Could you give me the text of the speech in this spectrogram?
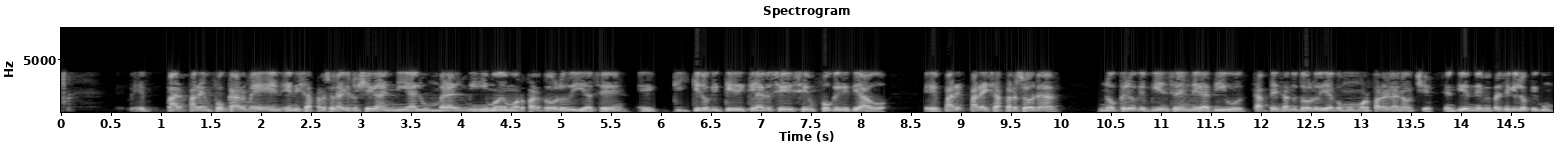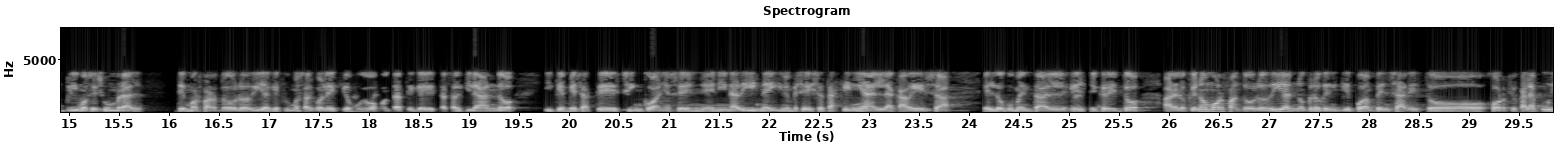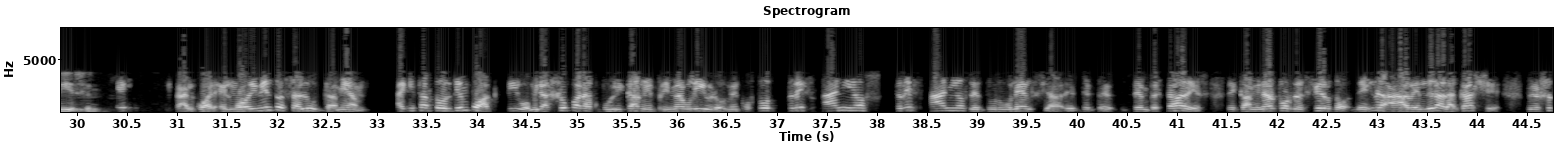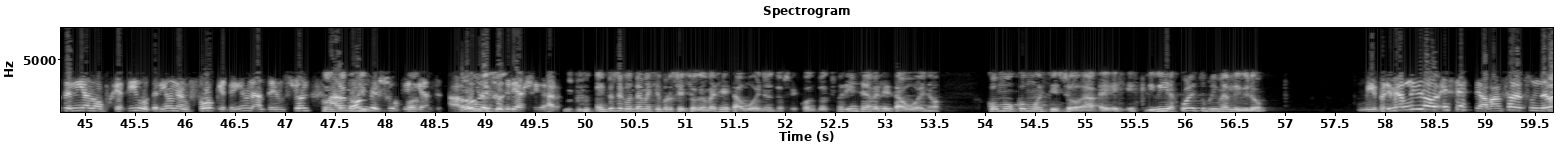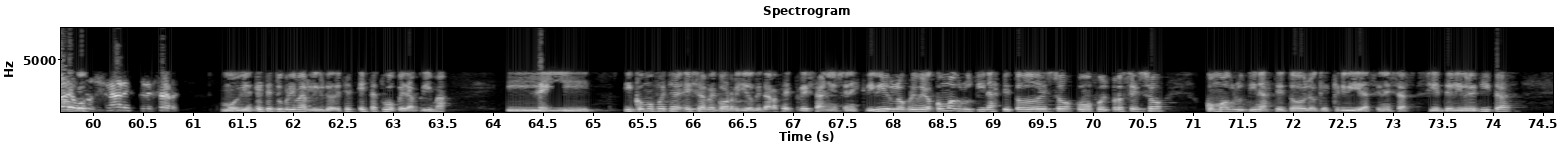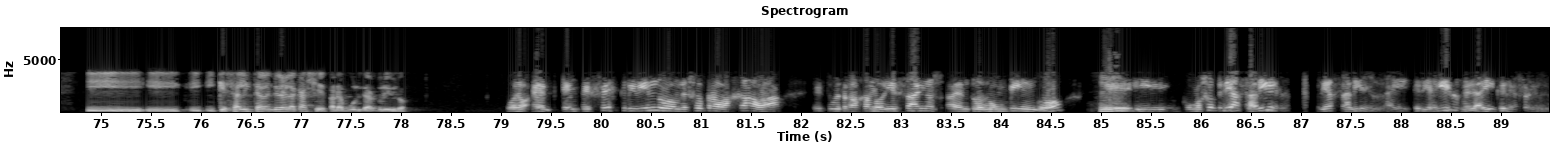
eh, para, enfocarme en, esas personas que no llegan ni al umbral mínimo de morfar todos los días, ¿eh? eh quiero que quede claro ese, enfoque que te hago. Eh, para, esas personas no creo que piensen en negativo, están pensando todos los días cómo morfar a la noche, ¿se entiende? Me parece que los que cumplimos ese umbral de morfar todos los días, que fuimos al colegio, porque vos contaste que estás alquilando y que empezaste cinco años en, Ina Disney, y me parece que eso está genial, la cabeza, el documental, el secreto. Ahora, los que no morfan todos los días, no creo que ni que puedan pensar esto, Jorge, ojalá pudiesen. Tal cual. El movimiento salud, Damián. Hay que estar todo el tiempo activo. Mira, yo para publicar mi primer libro me costó tres años, tres años de turbulencia, de, tempestades, de caminar por desierto, de ir a, vender a la calle. Pero yo tenía un objetivo, tenía un enfoque, tenía una atención a dónde, yo, quería, a dónde yo quería llegar. Entonces contame ese proceso, que me parece que está bueno. Entonces, con tu experiencia me parece que está bueno. ¿Cómo, cómo es eso? Ah, eh, ¿Escribías? ¿Cuál es tu primer libro? Mi primer libro es este, Avanzar es un deber, ah, evolucionar es crecer. Muy bien, este es tu primer libro, este, esta es tu ópera prima. Y, ¿Y cómo fue ese recorrido que tardaste tres años en escribirlo? Primero, ¿cómo aglutinaste todo eso? ¿Cómo fue el proceso? ¿Cómo aglutinaste todo lo que escribías en esas siete libretitas? ¿Y, y, y qué saliste a vender a la calle para publicar tu libro? Bueno, em, empecé escribiendo donde yo trabajaba, estuve trabajando diez años adentro de un bingo, eh, y como yo quería salir quería salir de ahí, quería irme de ahí, quería salir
